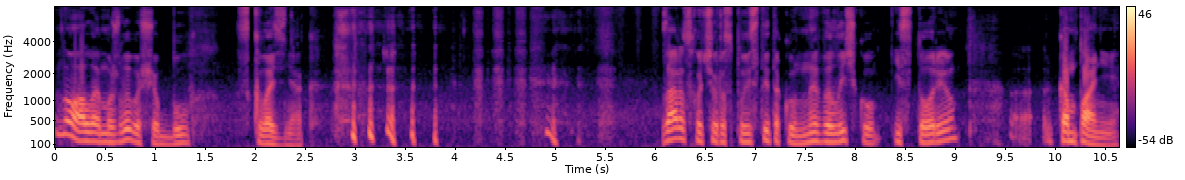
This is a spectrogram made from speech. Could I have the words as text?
Ну, але можливо, щоб був сквозняк. Зараз хочу розповісти таку невеличку історію е, компанії.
